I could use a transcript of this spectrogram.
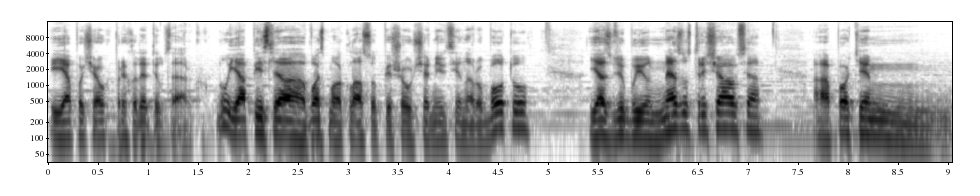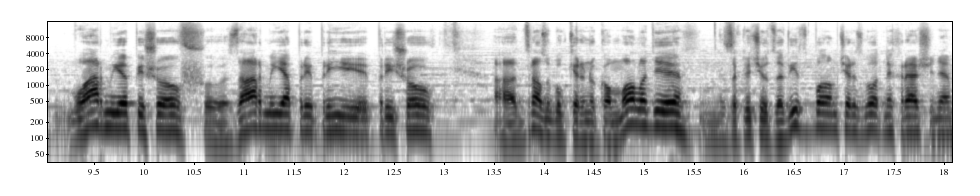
і я почав приходити в церкву. Ну, я після восьмого класу пішов в Чернівці на роботу. Я з Любою не зустрічався, а потім в армію пішов, з армії при, при, прийшов. Зразу був керівником молоді, заключив завіт з Богом через водне хрещення.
